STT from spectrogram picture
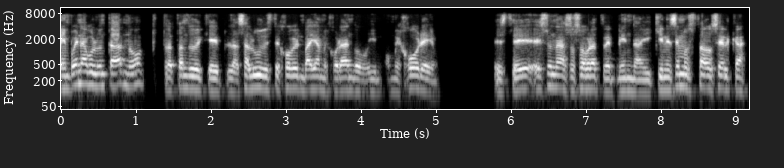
en, buena voluntad, ¿no? Tratando de que la salud de este joven vaya mejorando y, o mejore. Este, es una zozobra tremenda y quienes hemos estado cerca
